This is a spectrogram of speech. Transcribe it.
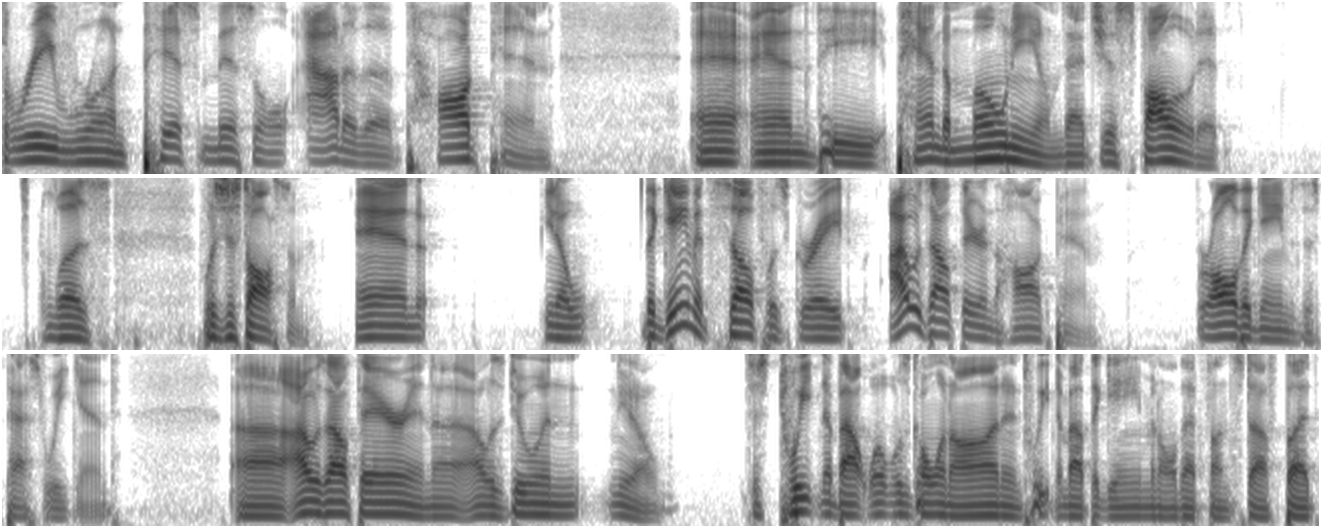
three run piss missile out of the hog pen and, the pandemonium that just followed it was was just awesome. And you know, the game itself was great. I was out there in the hog pen for all the games this past weekend. Uh, I was out there and uh, I was doing, you know, just tweeting about what was going on and tweeting about the game and all that fun stuff. But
